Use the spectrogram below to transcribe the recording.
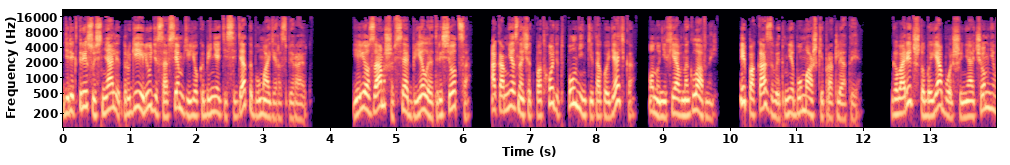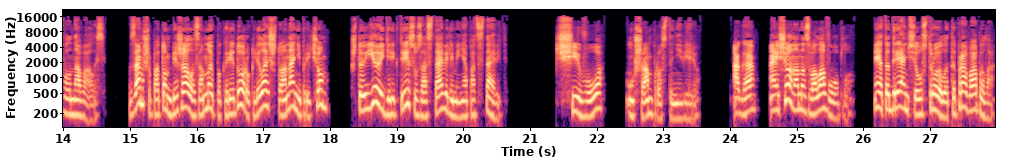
директрису сняли, другие люди совсем в её кабинете сидят и бумаги разбирают. Её замша вся белая трясётся, а ко мне, значит, подходит полненький такой дядька, он у них явно главный, и показывает мне бумажки проклятые. Говорит, чтобы я больше ни о чем не волновалась. Замша потом бежала за мной по коридору, клялась, что она ни при чем, что ее и директрису заставили меня подставить. Чего? Ушам просто не верю. Ага, а еще она назвала Воблу. Эта дрянь все устроила, ты права была.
